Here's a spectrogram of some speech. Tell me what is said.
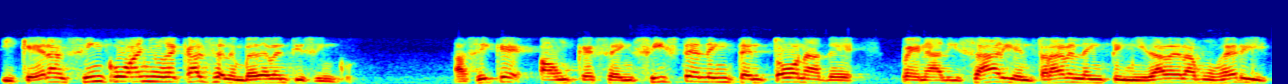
y que eran 5 años de cárcel en vez de 25. Así que aunque se insiste en la intentona de penalizar y entrar en la intimidad de la mujer y,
